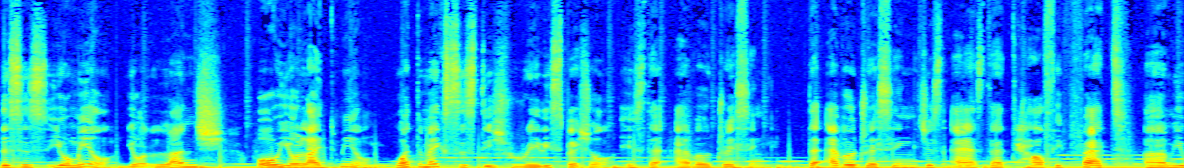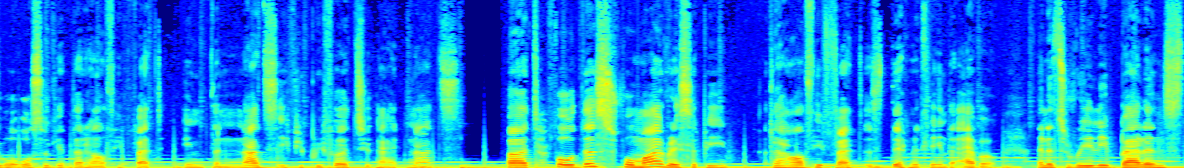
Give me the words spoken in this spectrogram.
This is your meal, your lunch or your light meal. What makes this dish really special is the avo dressing. The avo dressing just adds that healthy fat. Um, you will also get that healthy fat in the nuts if you prefer to add nuts. But for this, for my recipe, the healthy fat is definitely in the avo, and it's really balanced.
